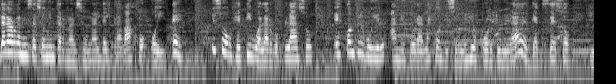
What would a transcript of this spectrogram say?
de la Organización Internacional del Trabajo, OIT, y su objetivo a largo plazo es contribuir a mejorar las condiciones y oportunidades de acceso y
